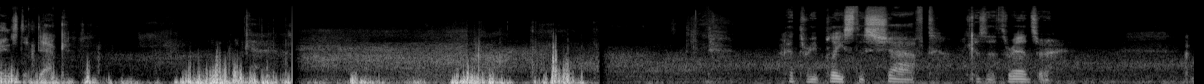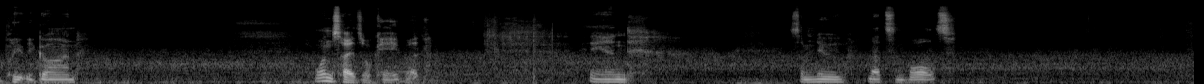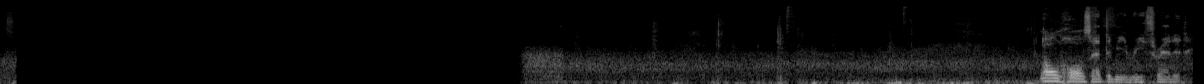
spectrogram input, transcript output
I just the deck. Had to replace this shaft because the threads are completely gone. One side's okay, but and some new nuts and bolts. All holes had to be rethreaded.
